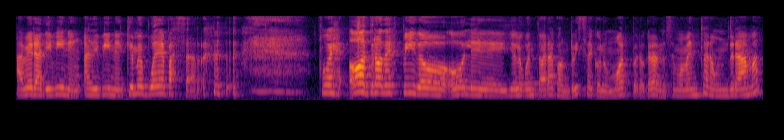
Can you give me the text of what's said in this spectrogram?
a ver, adivinen, adivinen, ¿qué me puede pasar? Pues otro despido, ole, yo lo cuento ahora con risa y con humor, pero claro, en ese momento era un drama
